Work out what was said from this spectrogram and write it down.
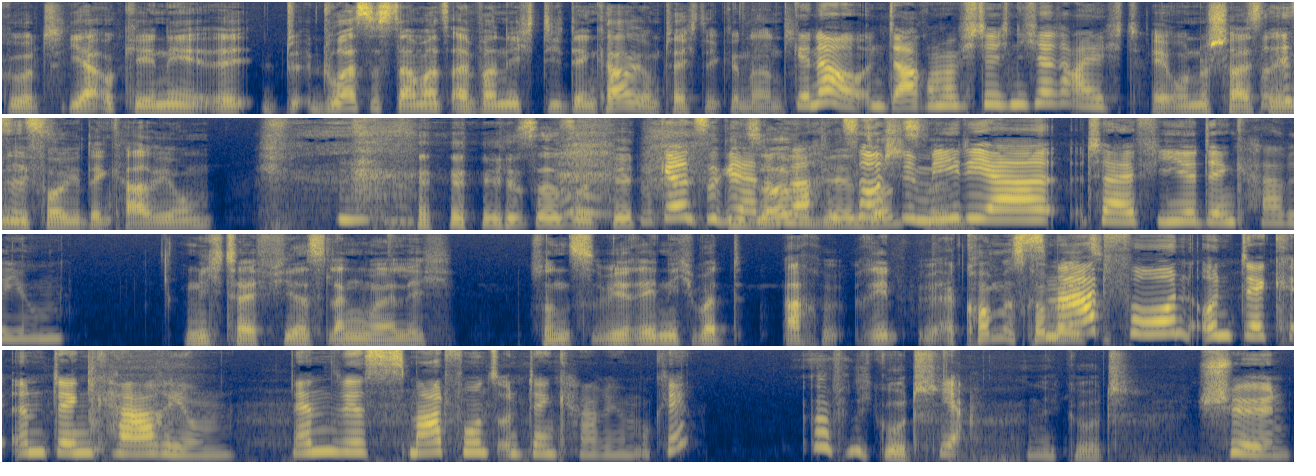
Gut. Ja, okay, nee. äh, Du, hast es damals einfach nicht die Denkarium-Technik genannt. genau. Und darum habe ich dich nicht erreicht. Ey, ohne Scheiß, So nehmen wir die. Folge Denkarium. ist das okay? Kannst du gerne machen. Social? Media Teil 4 Denkarium. Nicht Teil 4 ist langweilig. Sonst, wir reden nicht über. Ach, red, äh, komm, es kommt jetzt. Smartphone und, Dek und Denkarium. Nennen wir es Smartphones und Denkarium, okay? Ah, finde ich gut. Ja. Finde ich gut. Schön.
